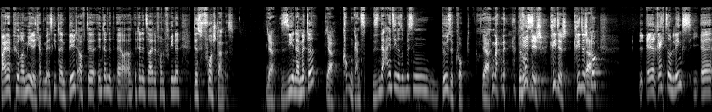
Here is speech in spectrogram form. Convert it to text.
Bei der Pyramide, ich habe es gibt ein Bild auf der Internet, äh, Internetseite von Freenet des Vorstandes. Ja. Sie in der Mitte? Ja. Gucken ganz, Sie sind der Einzige, der so ein bisschen böse guckt. Ja. kritisch. Kritisch, kritisch ja. guckt äh, rechts und links äh,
